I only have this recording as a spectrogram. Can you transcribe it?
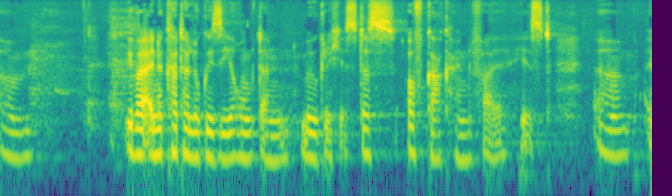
ähm, über eine Katalogisierung dann möglich ist. Das auf gar keinen Fall ist. Äh,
